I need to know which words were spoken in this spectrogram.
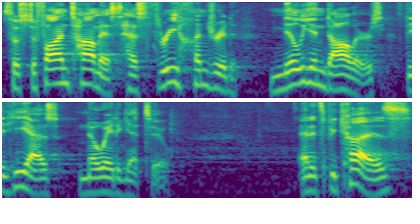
So Stefan Thomas has 300 million dollars that he has no way to get to. And it's because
